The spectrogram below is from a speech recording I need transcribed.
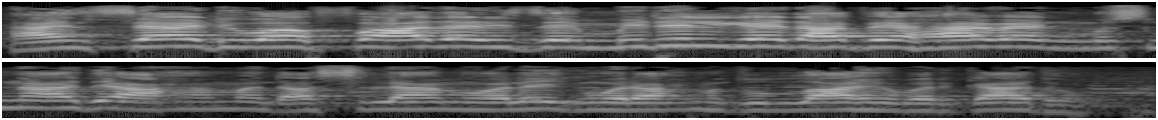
and said, Your father is the middle gate of heaven, Musnad Ahmad. Assalamu alaikum wa rahmatullahi wa barakatuh.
